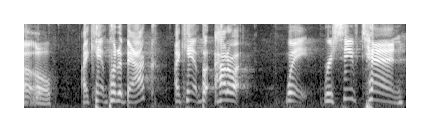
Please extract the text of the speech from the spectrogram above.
Uh-oh. I can't put it back? I can't put... How do I... Wait, receive 10.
